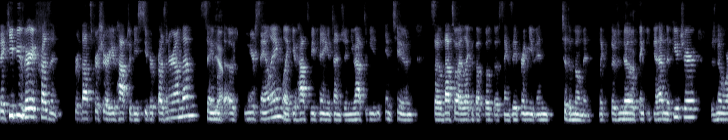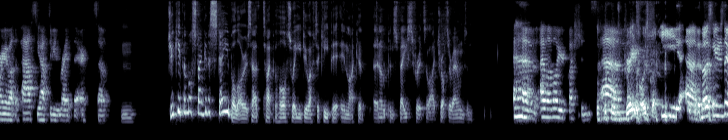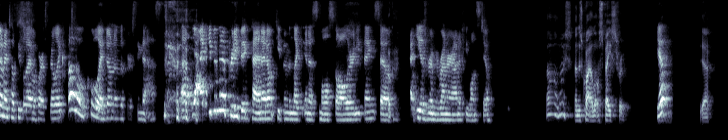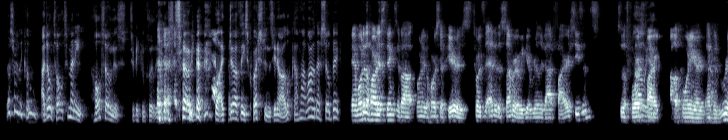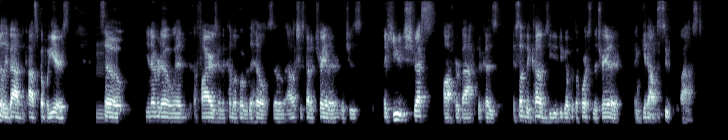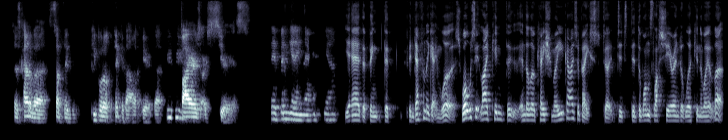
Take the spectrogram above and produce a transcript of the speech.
they keep you very present that's for sure. You have to be super present around them. Same yeah. with the ocean. When you're sailing, like you have to be paying attention. You have to be in tune. So that's what I like about both those things. They bring you into the moment. Like there's no yeah. thinking ahead in the future. There's no worrying about the past. You have to be right there. So. Mm. Do you keep a Mustang in a stable, or is that the type of horse where you do have to keep it in like a, an open space for it to like trot around and um, I love all your questions. Um, great horse question. He, uh, most usually when I tell people I have a horse, they're like, "Oh, cool! I don't know the first thing to ask." Uh, yeah, I keep him in a pretty big pen. I don't keep him in like in a small stall or anything. So okay. he has room to run around if he wants to. Oh, nice! And there's quite a lot of space for him. Yep. Yeah. That's really cool. I don't talk to many horse owners, to be completely honest. so, yeah, but I do have these questions. You know, I look, I'm like, wow, they're so big. And one of the hardest things about owning a horse up here is towards the end of the summer, we get really bad fire seasons. So the forest oh, fires yeah. in California have been really bad the past couple years. Mm. So you never know when a fire is going to come up over the hill. So Alex just got a trailer, which is a huge stress off her back because if something comes, you need to go put the horse in the trailer and get out super fast. So it's kind of a something people don't think about up here, but mm-hmm. fires are serious. They've been getting there, yeah. Yeah, they've been they've been definitely getting worse. What was it like in the in the location where you guys are based? Uh, did did the ones last year end up working their way up there?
